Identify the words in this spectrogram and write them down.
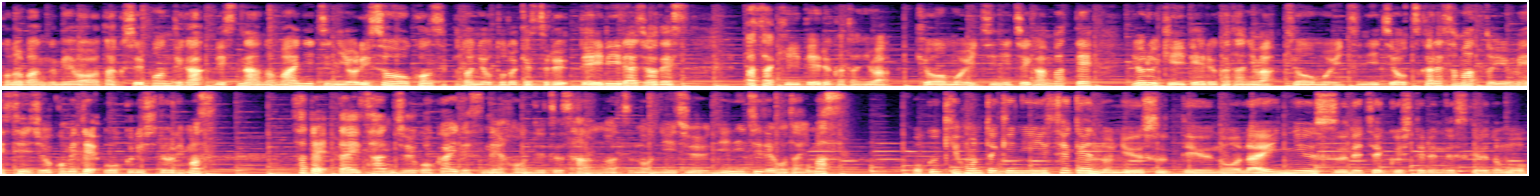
この番組は私、ポンデュがリスナーの毎日に寄り添うをコンセプトにお届けするデイリーラジオです。朝聞いている方には今日も一日頑張って、夜聞いている方には今日も一日お疲れ様というメッセージを込めてお送りしております。さて、第35回ですね。本日3月の22日でございます。僕基本的に世間のニュースっていうのを LINE ニュースでチェックしてるんですけれども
